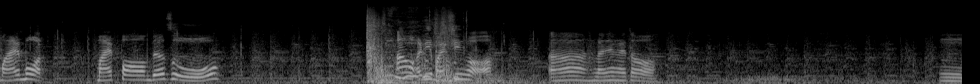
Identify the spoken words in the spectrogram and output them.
ไม้หมด ไม้ปลอมเด้อสูอ้าวอันนี้ไม้จริงเหรออ่าแล้วยังไงต่อ อืม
